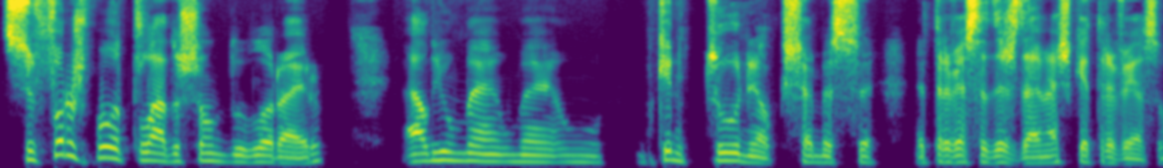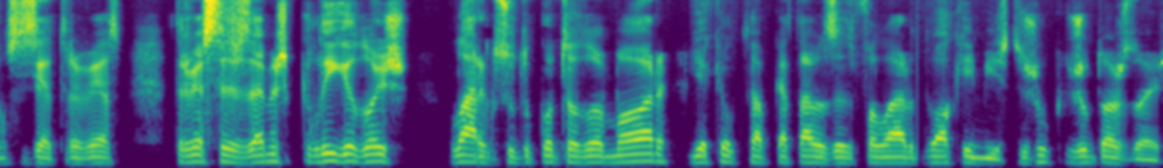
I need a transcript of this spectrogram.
Se formos para o outro lado do chão do Loureiro, há ali uma, uma, um, pequeno túnel que chama-se a Travessa das Damas, acho que é Travessa, não sei se é a Travessa, Travessa das Damas, que liga dois largos, o do Contador Mor e aquele que há bocado estavas a falar do Alquimista, junto, junto aos dois.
